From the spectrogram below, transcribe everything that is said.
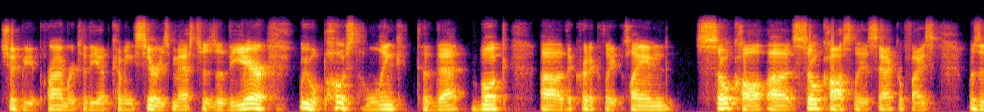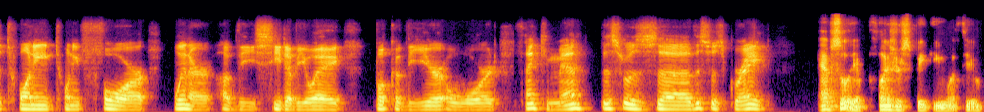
should be a primer to the upcoming series, Masters of the Air. We will post a link to that book, uh, the critically acclaimed so call uh, so costly a sacrifice was a 2024 winner of the CWA Book of the Year award. Thank you, man. This was uh, this was great. Absolutely a pleasure speaking with you.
